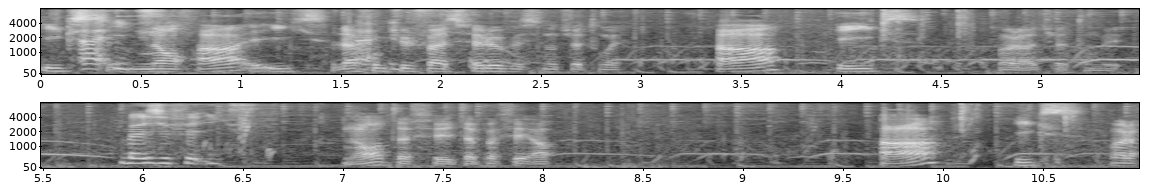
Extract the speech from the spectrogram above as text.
oui. X. Ah, X. Non, A et X. Là, Ah, faut que tu le fasses, fais-le, parce que sinon tu vas tomber. A et X. Voilà, tu vas tomber. Bah, j'ai fait X. Non, t'as fait, t'as pas fait A. A, X. Voilà.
